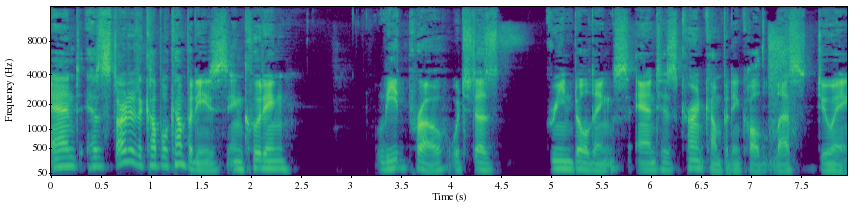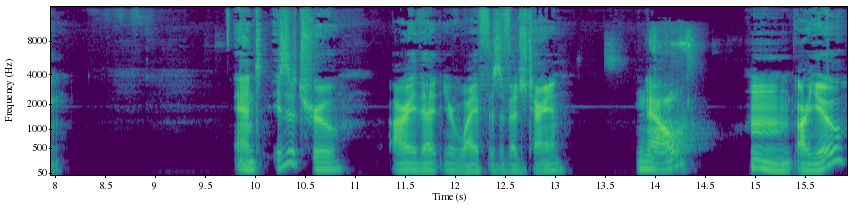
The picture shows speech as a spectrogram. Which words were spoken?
and has started a couple companies, including Lead Pro, which does green buildings, and his current company called Less Doing. And is it true, Ari, that your wife is a vegetarian? No. Hmm. Are you?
